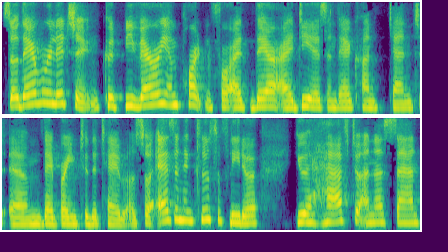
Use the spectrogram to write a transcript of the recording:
So their religion could be very important for their ideas and their content um, they bring to the table. So as an inclusive leader, you have to understand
